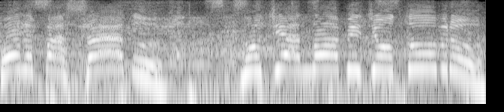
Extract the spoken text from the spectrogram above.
O ano passado, no dia 9 de outubro,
